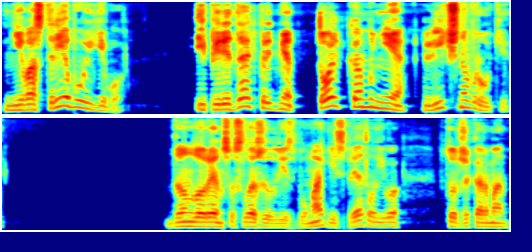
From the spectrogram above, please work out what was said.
не востребую его, и передать предмет только мне, лично в руки». Дон Лоренцо сложил лист бумаги и спрятал его в тот же карман.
